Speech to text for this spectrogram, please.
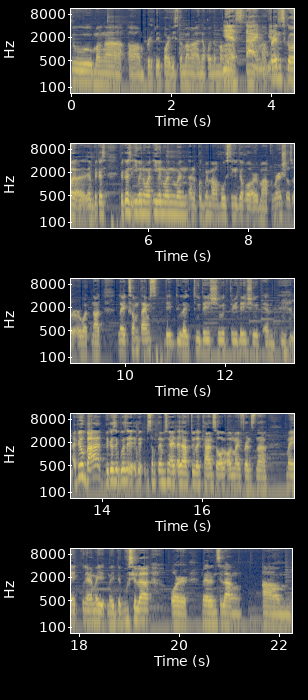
to mga um birthday parties ng mga ano ko ng mga yes, time. uh, yes. friends ko uh, because because even when even when when ano pag may mga hosting gig ako or mga commercials or, or whatnot like sometimes they do like two day shoot three day shoot and Mhm. I feel bad because because it, it- sometimes I, I have to like cancel all, all my friends na may kunyari may may debut sila or meron silang um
